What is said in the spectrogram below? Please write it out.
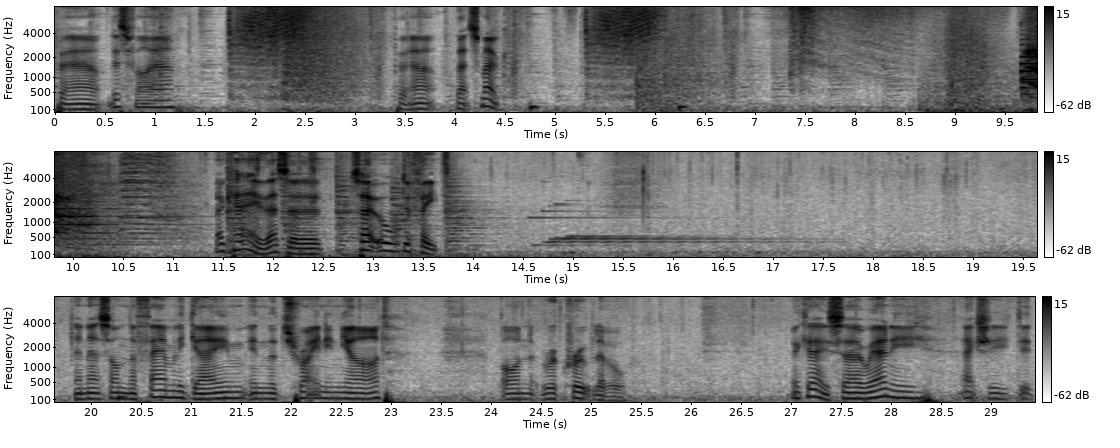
Put out this fire. Put out that smoke. Okay, that's a total defeat. And that's on the family game in the training yard on recruit level. Okay, so we only actually did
